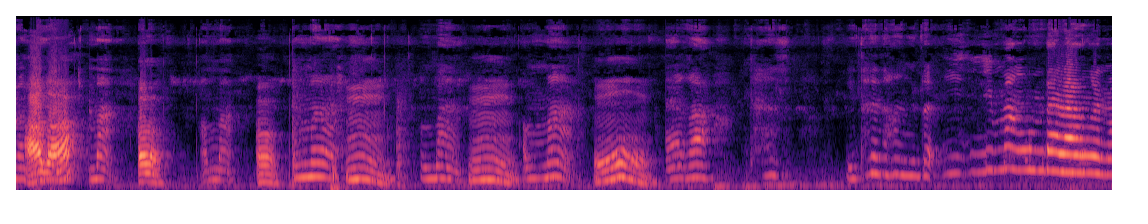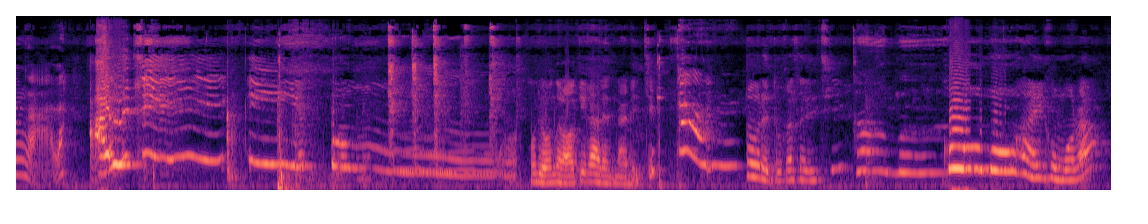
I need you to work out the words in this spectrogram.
알아? 엄마, 어. 엄마, 어. 엄마, 응. 엄마, 응. 엄마. 오. 내가 태, 이 세상에서 이, 이만큼 사랑하는 거 알아? 알지. 이, 예뻐. 우리 오늘 어디 가는 날이지? 서울에 누가 살지? 고모. 고모. 하이 고모랑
